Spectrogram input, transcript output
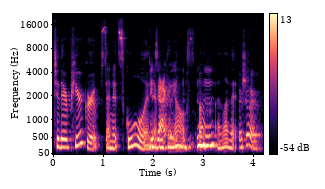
to their peer groups and at school and exactly. everything else. Mm-hmm. Oh, I love it. For sure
